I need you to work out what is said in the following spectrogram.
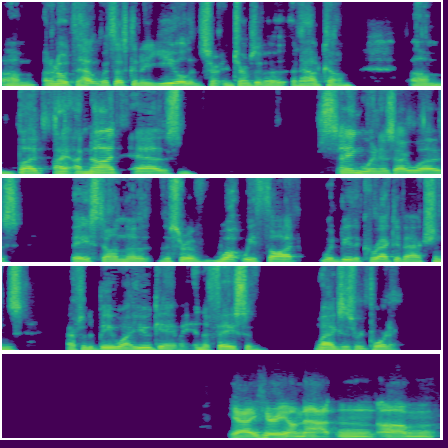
um, i don't know what, the, what that's going to yield in, in terms of a, an outcome um, but I, i'm not as sanguine as i was based on the the sort of what we thought would be the corrective actions after the byu game in the face of wags's reporting yeah, I hear you on that. And um,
